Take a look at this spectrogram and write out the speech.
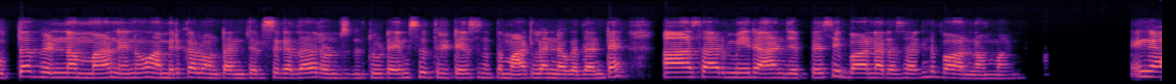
గుప్తా ఫ్రెండ్ అమ్మా నేను అమెరికాలో ఉంటాను తెలుసు కదా రెండు టూ టైమ్స్ త్రీ టైమ్స్ నాతో మాట్లాడినావు కదా అంటే ఆ సార్ మీరా అని చెప్పేసి బాగున్నారా సార్ అంటే బాగున్నామ్మా. ఇంకా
